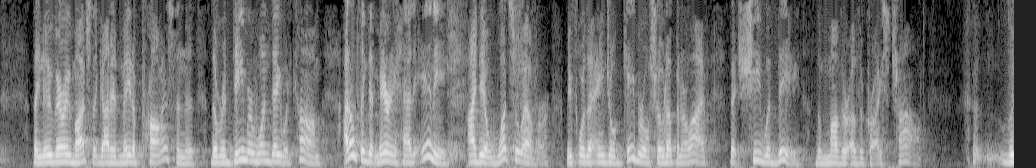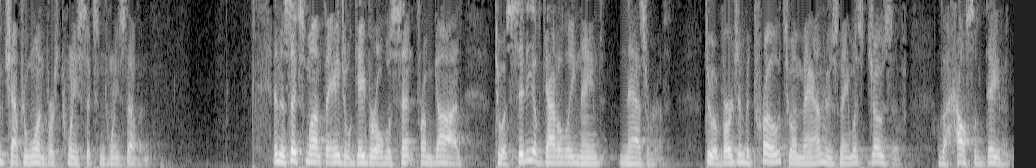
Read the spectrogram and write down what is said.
they knew very much that God had made a promise and that the Redeemer one day would come. I don't think that Mary had any idea whatsoever before the angel Gabriel showed up in her life that she would be the mother of the Christ child. Luke chapter 1 verse 26 and 27. In the sixth month, the angel Gabriel was sent from God to a city of Galilee named Nazareth, to a virgin betrothed to a man whose name was Joseph of the house of David,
